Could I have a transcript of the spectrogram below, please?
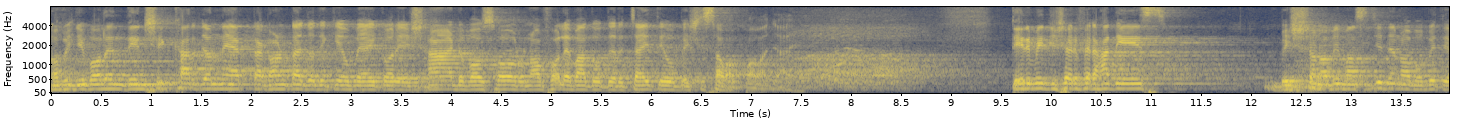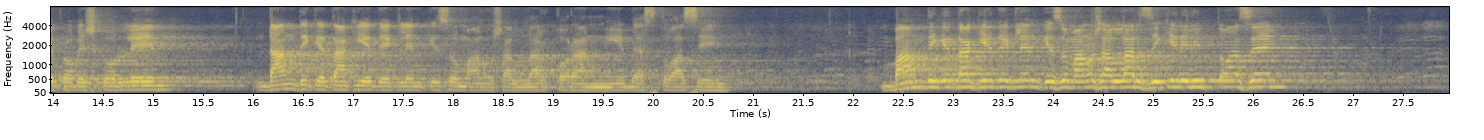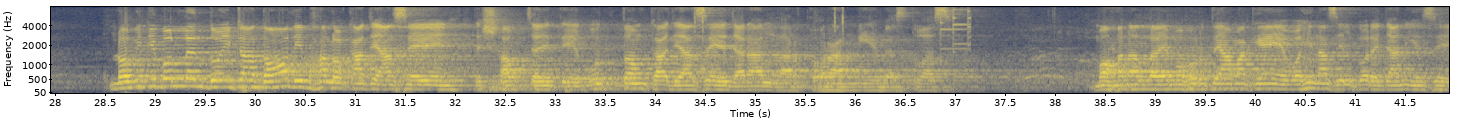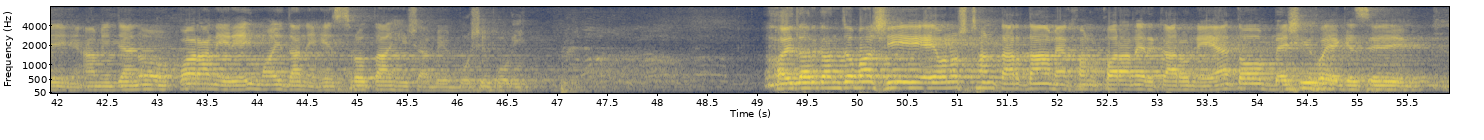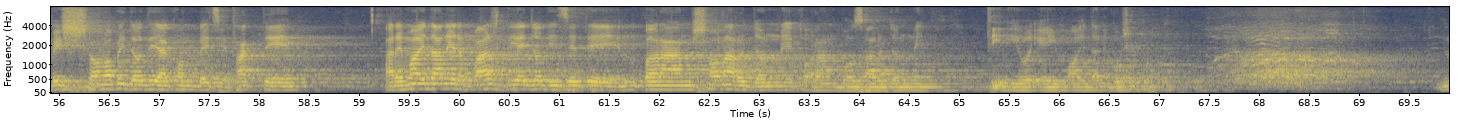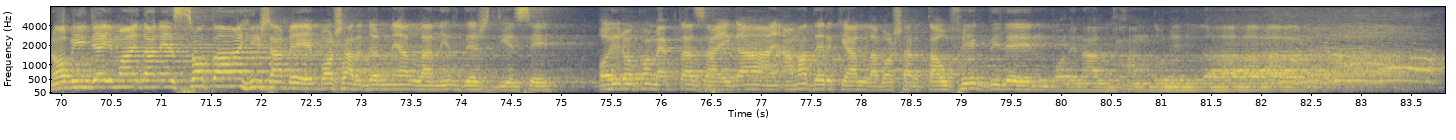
নবীজি বলেন, দিন শিক্ষার জন্য একটা ঘণ্টা যদি কেউ ব্যয় করে, ষাট বছর নফল এবাদতের চাইতেও বেশি সওয়াব পাওয়া যায়। তিরমিজি শরীফের হাদিস বিশ্বনবী মসজিদে নববীতে প্রবেশ করলেন, ডান দিকে তাকিয়ে দেখলেন কিছু মানুষ আল্লাহর কোরআন নিয়ে ব্যস্ত আছে। বাম দিকে তাকিয়ে দেখলেন কিছু মানুষ আল্লাহর জিকিরে লিপ্ত আছে। নবীজি বললেন, দুইটা দলই ভালো কাজে আছে সব সবচাইতে উত্তম কাজে আছে যারা আল্লাহর কোরআন নিয়ে ব্যস্ত আছে। মহান আল্লাহ মুহূর্তে আমাকে ওহিনাসিল করে জানিয়েছে, আমি যেন কোরআনের এই ময়দানে শ্রোতা হিসাবে বসে পড়ি। হায়দারগঞ্জবাসী, এই অনুষ্ঠানটার দাম এখন কোরআনের কারণে এত বেশি হয়ে গেছে। বিশ্বনবী যদি এখন বেঁচে থাকতেন, আরে ময়দানের পাশ দিয়ে যদি যেতেন, কোরআন শোনার জন্যে, কোরআন বোঝার জন্যে তিনিও এই ময়দানে বসে পড়তেন। নবী যেই ময়দানে শ্রোতা হিসাবে বসার জন্য আল্লাহ নির্দেশ দিয়েছে ওই রকম একটা জায়গায় আমাদেরকে আল্লাহ বসার তাওফিক দিলেন বলেন আলহামদুলিল্লাহ।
